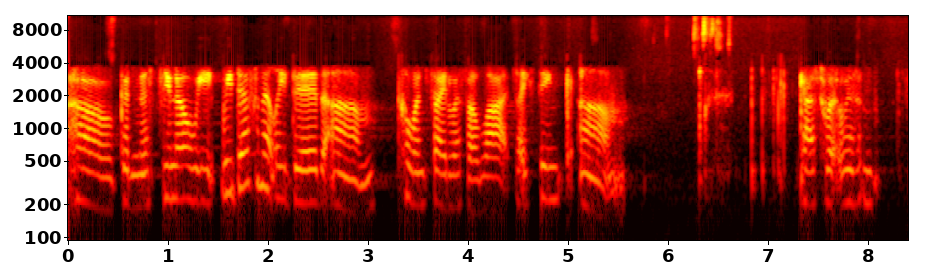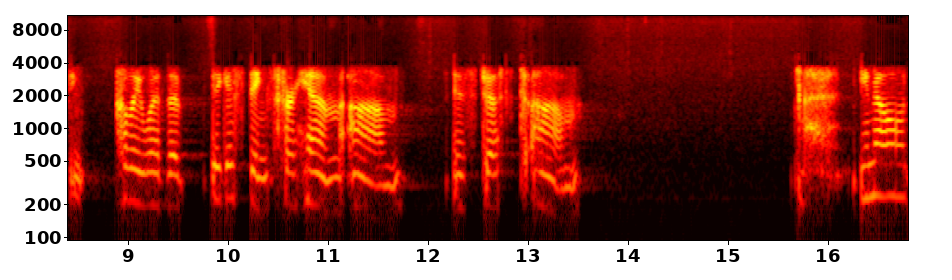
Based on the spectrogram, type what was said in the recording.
Oh goodness, you know we we definitely did um, coincide with a lot. I think, um, gosh, what was probably one of the biggest things for him um, is just, um, you know,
